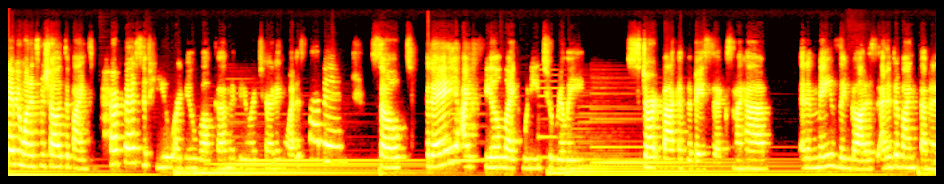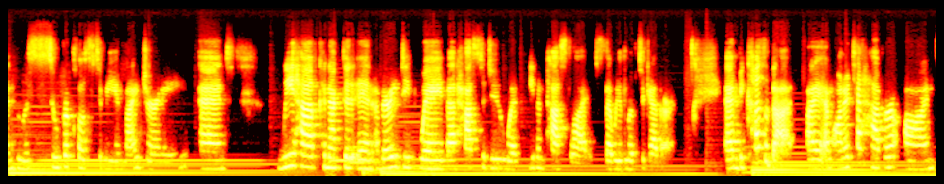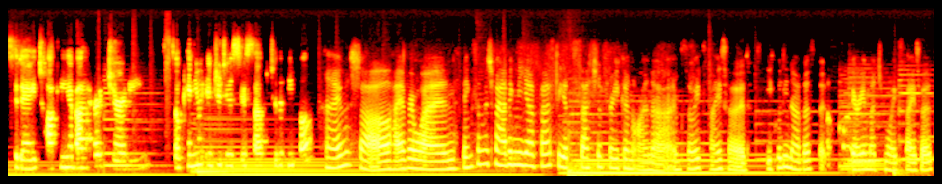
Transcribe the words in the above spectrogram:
Everyone. It's Michelle at Divine's Purpose. If you are new, welcome. If you're returning, what is happening? So, today I feel like we need to really start back at the basics. And I have an amazing goddess and a divine feminine who is super close to me in my journey. And we have connected in a very deep way that has to do with even past lives that we've lived together. And because of that, I am honored to have her on today talking about her journey. So, can you introduce yourself to the people? Hi, Michelle. Hi, everyone. Thanks so much for having me here. Firstly, it's such a freaking honor. I'm so excited, equally nervous, but very much more excited.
